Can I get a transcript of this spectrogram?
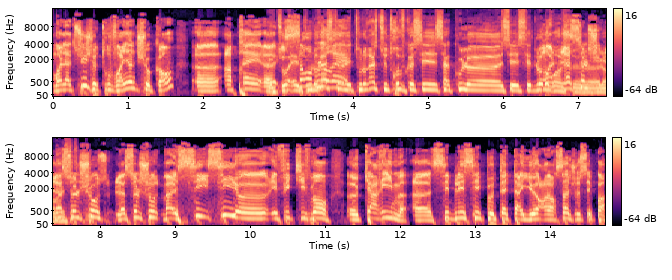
moi là-dessus, je trouve rien de choquant. Euh, après, euh, et tout, il et tout le reste, semblerait. et tout le reste, tu trouves que c'est ça coule, c'est c'est de l'eau Moi, la seule, euh, la chose, la seule chose, bah, si, si euh, effectivement euh, Karim euh, s'est blessé peut-être ailleurs, alors ça je sais pas.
